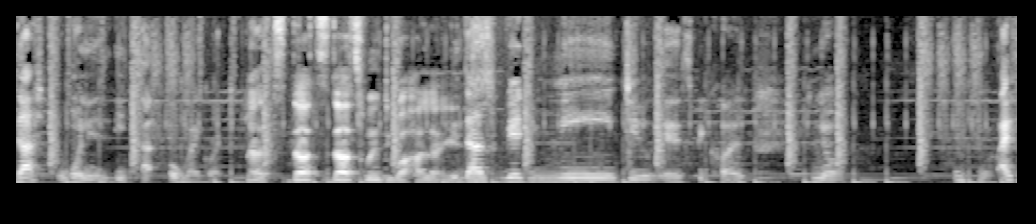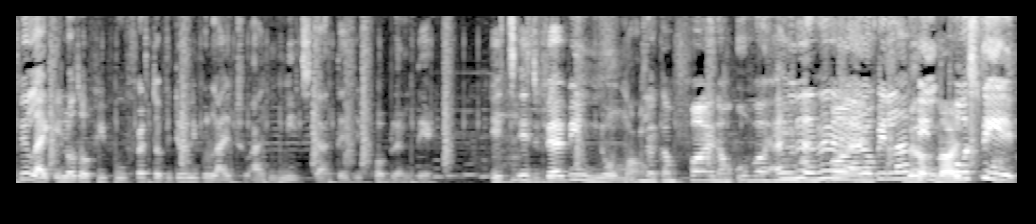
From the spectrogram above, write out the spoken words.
that one is, it, uh, oh my god, That's that's that's where the wahala is. that's where the main deal is because you know I feel like a lot of people, first of all, they don't even like to admit that there's a problem there. It's it's very normal. be like, I'm fine. I'm over here. And I'm then I'll fine. be Then laughing, night- posting,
